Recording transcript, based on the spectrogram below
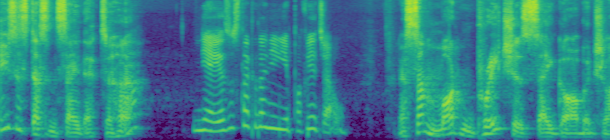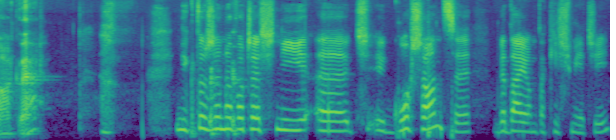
Jesus doesn't say that to her. Nie, Jezus tak do niej nie powiedział. Now, some modern preachers say garbage like that. Niektórzy nowocześni e, głoszący gadają takie śmieci.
